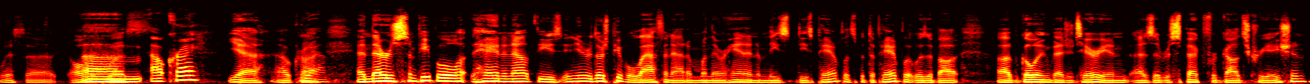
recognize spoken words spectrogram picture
with uh, all Um, with, outcry. yeah, outcry. Yeah. And there's some people handing out these, and you know, there's people laughing at them when they were handing them these these pamphlets. But the pamphlet was about uh, going vegetarian as a respect for God's creation.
